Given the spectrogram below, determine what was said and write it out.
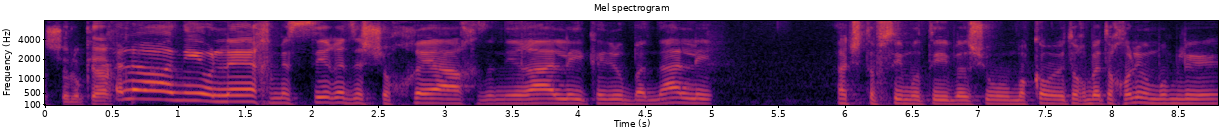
שלוקח... לא, אני הולך, מסיר את זה, שוכח, זה נראה לי כאילו בנאלי. עד שתופסים אותי באיזשהו מקום בתוך בית החולים, אומרים לי...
